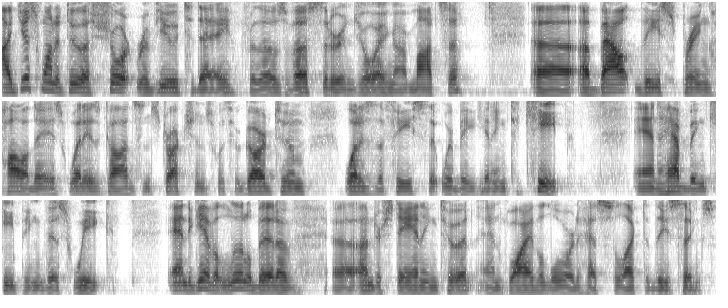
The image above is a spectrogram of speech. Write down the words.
I just want to do a short review today for those of us that are enjoying our matzah uh, about these spring holidays. What is God's instructions with regard to them? What is the feast that we're beginning to keep and have been keeping this week? And to give a little bit of uh, understanding to it and why the Lord has selected these things.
